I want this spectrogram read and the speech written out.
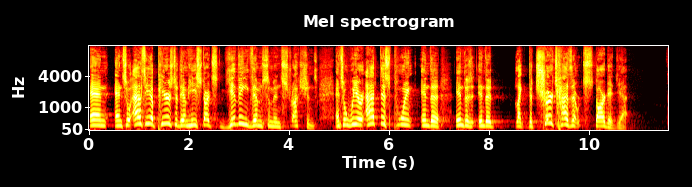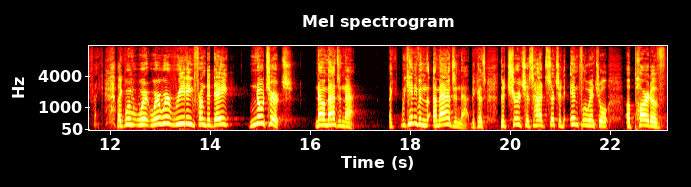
And, and so as he appears to them, he starts giving them some instructions. And so we are at this point in the, in the, in the, like the church hasn't started yet. Like, like when we're, where we're reading from today, no church. Now imagine that. Like we can't even imagine that because the church has had such an influential a part of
